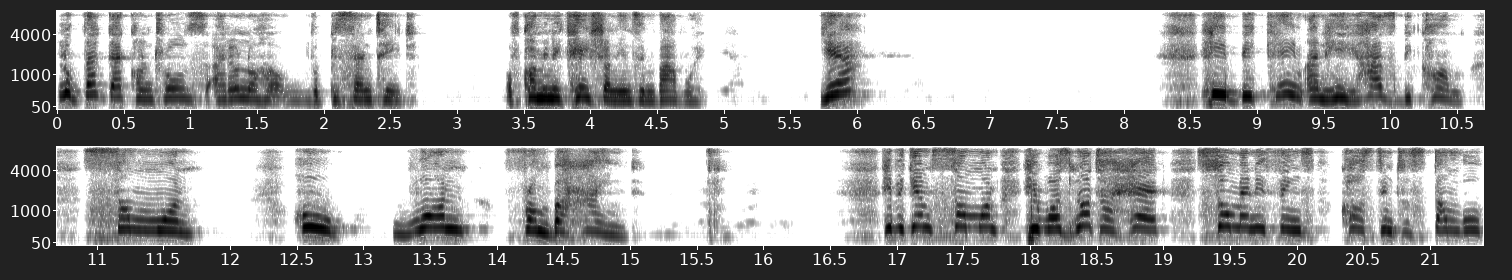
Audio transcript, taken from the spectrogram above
look, that guy controls, I don't know how the percentage of communication in Zimbabwe. Yeah? He became and he has become someone who won from behind. He became someone, he was not ahead. So many things caused him to stumble.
